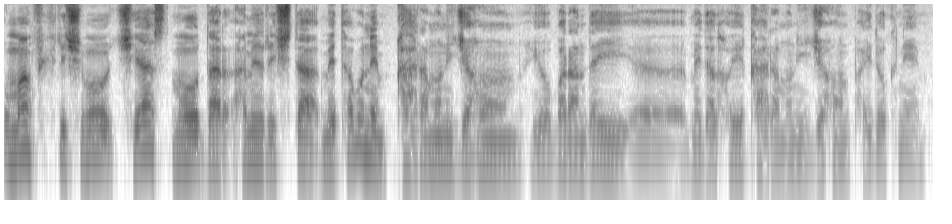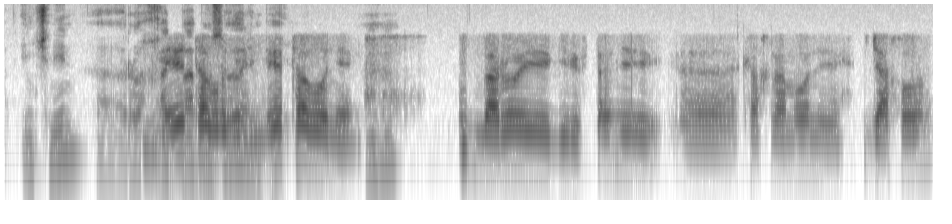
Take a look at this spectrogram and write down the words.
عموما فکر شما چی است؟ ما در همین رشته می توانیم قهرمان جهان یا برنده مدال های قهرمانی جهان پیدا کنیم. این چنین راحت و می توانیم برای گرفتن قهرمان جهان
